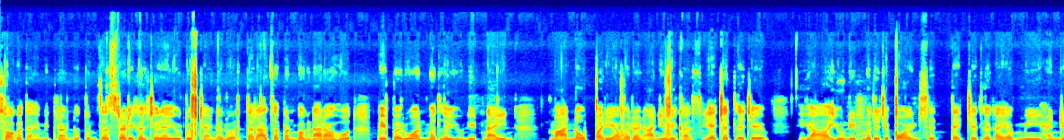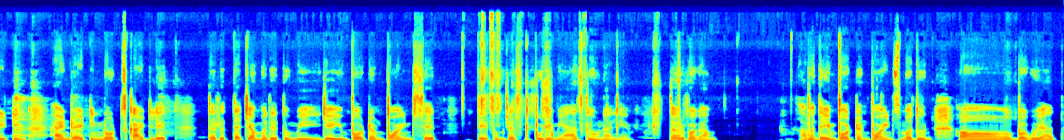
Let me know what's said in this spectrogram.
स्वागत आहे मित्रांनो तुमचं स्टडी कल्चर या यूट्यूब चॅनलवर तर आज आपण बघणार आहोत पेपर वनमधलं युनिट नाईन मानव पर्यावरण आणि विकास. याच्यातले जे ह्या युनिटमध्ये जे पॉईंट्स आहेत त्याच्यातले काही मी हँडरायटिंग हँडरायटिंग नोट्स काढलेत. तर त्याच्यामध्ये तुम्ही जे इम्पॉर्टंट पॉईंट्स आहेत ते तुमच्यापुढे मी आज घेऊन आले आहे. तर बघा आपण त्या इम्पॉर्टंट पॉईंट्समधून बघूयात.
